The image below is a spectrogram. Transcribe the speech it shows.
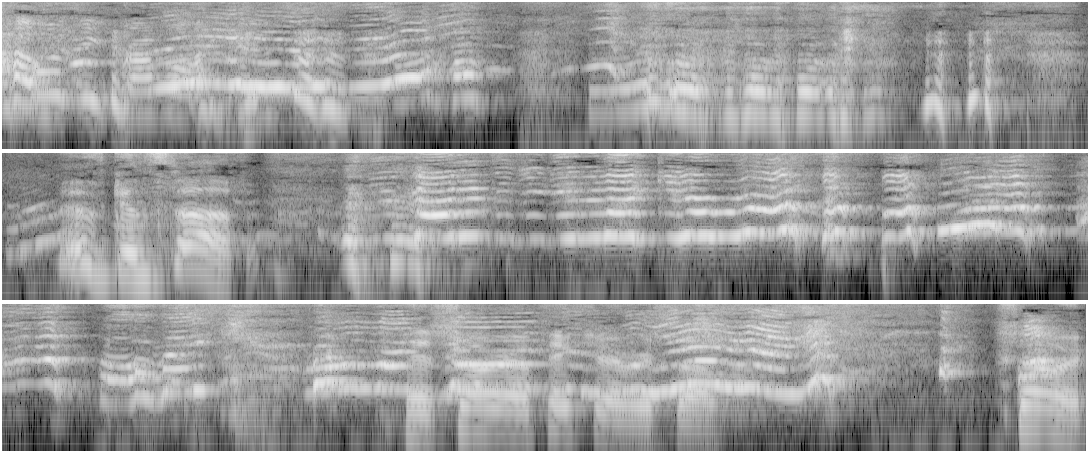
How was he crumble like this? That's good stuff. Yeah, show her a picture of herself. Show her.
